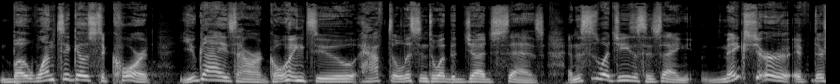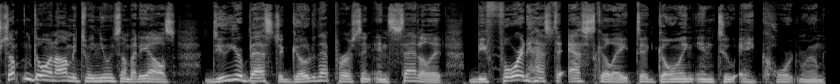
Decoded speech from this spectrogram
But once it goes to court, you guys are going to have to listen to what the judge says. And this is what Jesus is saying. Make sure if there's something going on between you and somebody else, do your best to go to that person and settle it before it has to escalate to going into a courtroom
